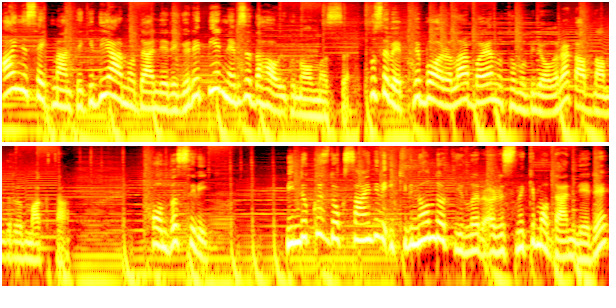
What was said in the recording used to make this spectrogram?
aynı segmentteki diğer modellere göre bir nebze daha uygun olması. Bu sebeple bu aralar bayan otomobili olarak adlandırılmakta. Honda Civic 1997 ve 2014 yılları arasındaki modelleri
